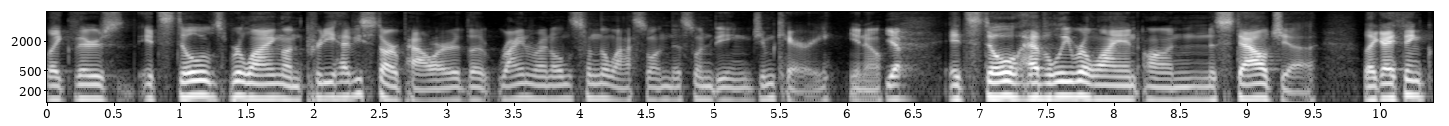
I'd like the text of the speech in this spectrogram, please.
Like there's it's still relying on pretty heavy star power. The Ryan Reynolds from the last one, this one being Jim Carrey, you know Yep. it's still heavily reliant on nostalgia. Like I think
